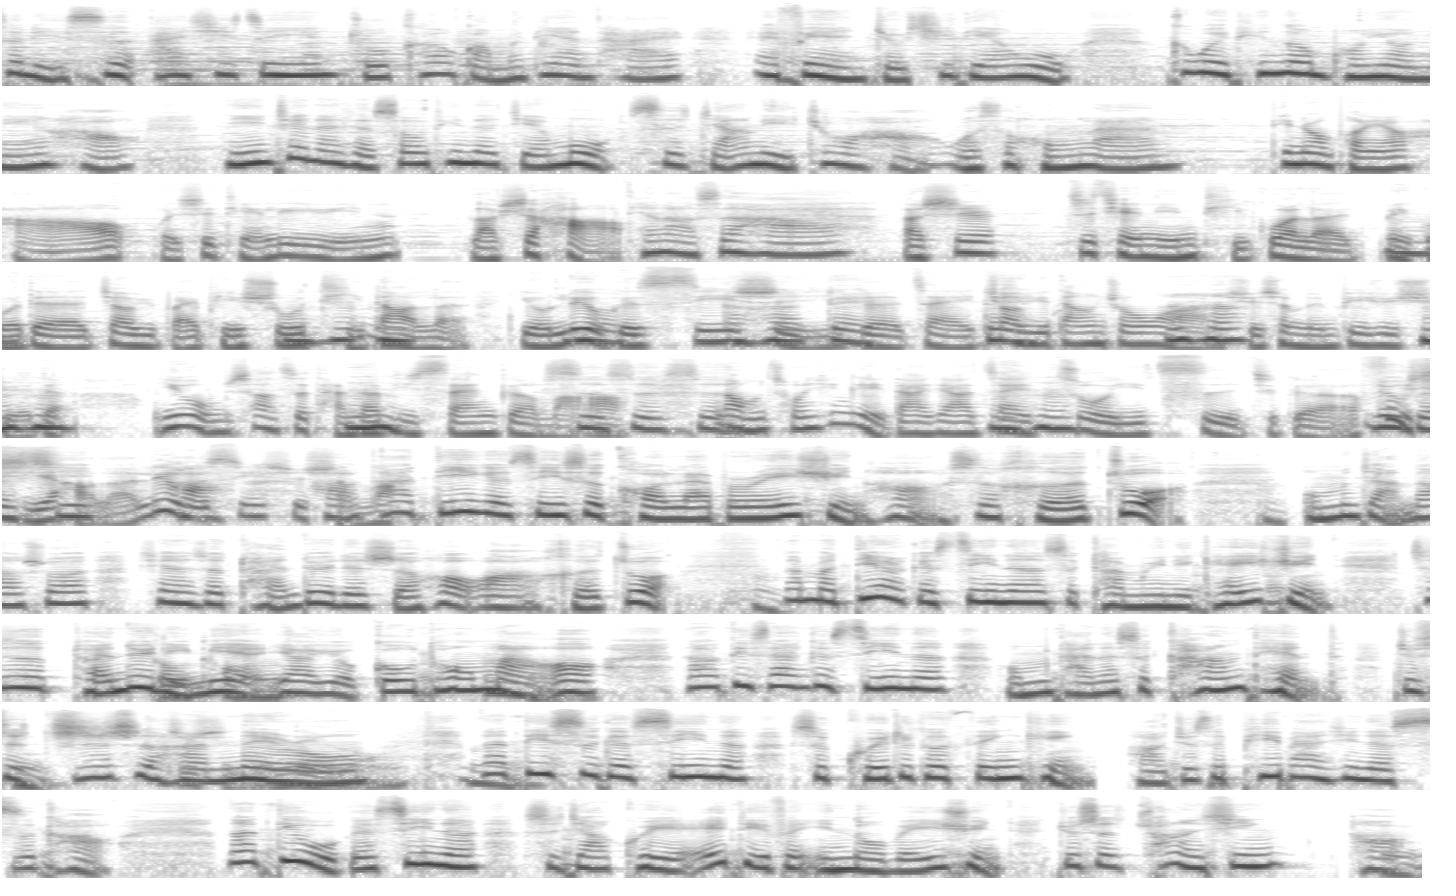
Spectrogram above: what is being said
这里是爱惜之音竹科广播电台 FM 九七点五，各位听众朋友您好，您现在所收听的节目是《讲理就好》，我是红兰。听众朋友好，我是田丽云老师好，田老师好，老师。之前您提过了美国的教育白皮书，提到了有六个 C 是一个在教育当中啊，学生们必须学的。因为我们上次谈到第三个嘛，是是是。那我们重新给大家再做一次这个复习好了。六个 C 是什么？它第一个 C 是 collaboration 哈，是合作。我们讲到说现在是团队的时候啊，合作。那么第二个 C 呢是 communication，就是团队里面要有沟通嘛哦。然后第三个 C 呢，我们谈的是 content，就是知识和内容。那第四个 C 呢是 critical thinking，啊，就是批判性的思考。那第五个 C 呢是叫 creative innovation，就是创新。好，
